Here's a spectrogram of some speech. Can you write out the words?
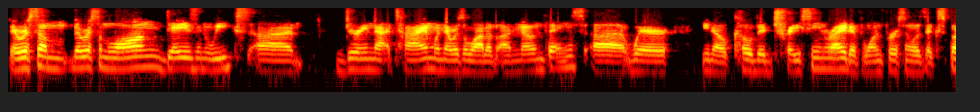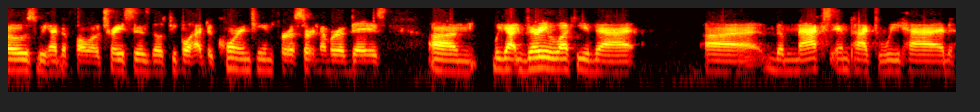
there were some there were some long days and weeks uh, during that time when there was a lot of unknown things uh, where you know covid tracing right? If one person was exposed we had to follow traces. Those people had to quarantine for a certain number of days. Um, we got very lucky that uh, the max impact we had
